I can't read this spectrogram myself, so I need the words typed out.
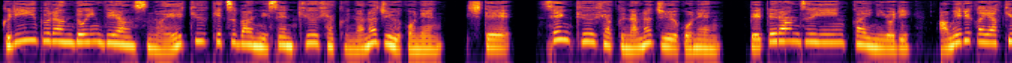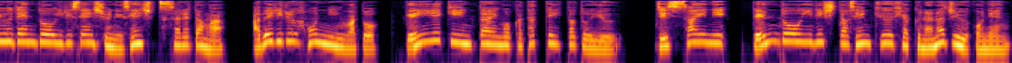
クリーブランドインディアンスの永久欠番に1975年指定。1975年、ベテランズ委員会によりアメリカ野球殿堂入り選手に選出されたが、アベリル本人はと現役引退後語っていたという。実際に殿堂入りした1975年、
